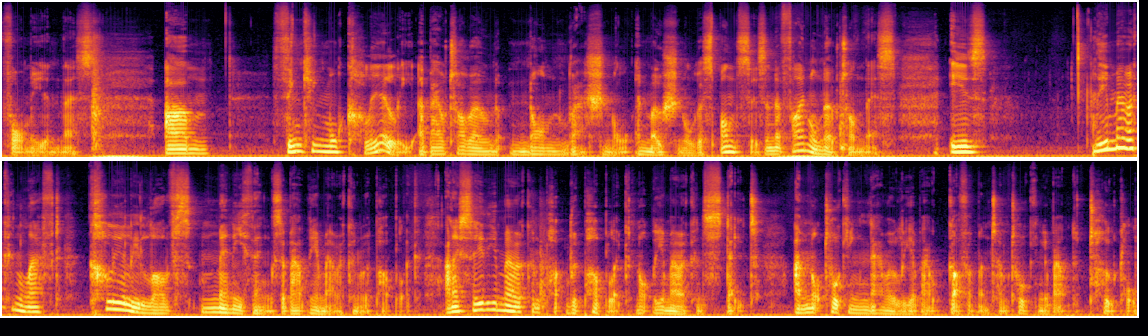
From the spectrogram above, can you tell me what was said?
for me in this. Um, thinking more clearly about our own non rational emotional responses. And a final note on this is the American left clearly loves many things about the American Republic. And I say the American Republic, not the American state. I'm not talking narrowly about government, I'm talking about the total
